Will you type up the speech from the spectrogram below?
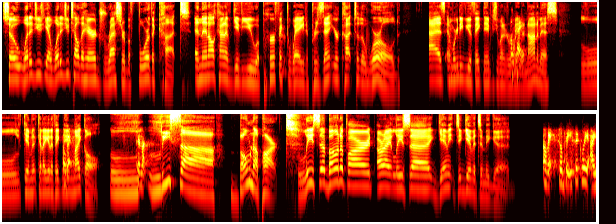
So what did you? Yeah, what did you tell the hairdresser before the cut? And then I'll kind of give you a perfect way to present your cut to the world. As and we're gonna give you a fake name because you wanted to remain Okay. anonymous. L- Can, can I get a fake name, Okay. Michael? L- Can I- Lisa Bonaparte. Lisa Bonaparte. All right, Lisa, give me to give it to me good. Okay, so basically, I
